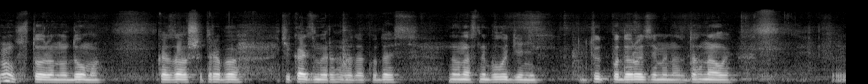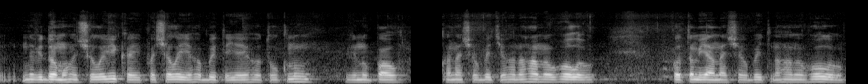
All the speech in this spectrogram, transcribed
ну, в сторону дому. Казав, що треба тікати з Миргорода кудись. але у нас не було денег. Тут по дорозі ми наздогнали е, невідомого чоловіка і почали його бити. Я його толкнув, він упав, Я почав бити його ногами в голову. Потім я почав бити ногами в голову.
